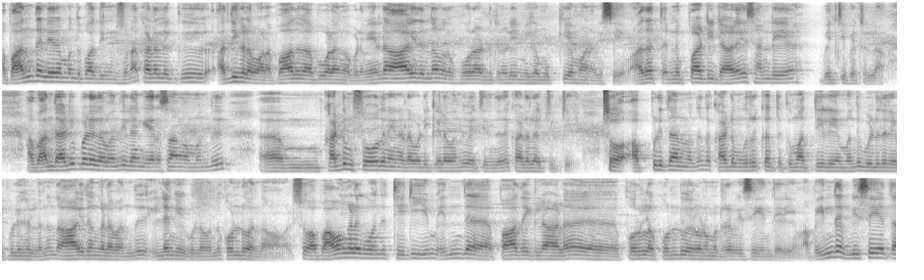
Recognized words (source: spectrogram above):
அப்போ அந்த நேரம் வந்து பார்த்திங்கன்னு சொன்னால் கடலுக்கு அதிகளவான பாதுகாப்பு வழங்கப்படும். ஏன்னா ஆயுதம் தான் ஒரு போராட்டத்தினுடைய மிக முக்கியமான விஷயம். அதை நிப்பாட்டிட்டாலே சண்டையை வெற்றி பெற்றுடலாம். அப்போ அந்த அடிப்படையில் வந்து இலங்கை அரசாங்கம் வந்து கடும் சோதனை நடவடிக்கையில் வந்து வச்சிருந்தது கடலை சுற்றி. ஸோ அப்படித்தான் வந்து அந்த கடும் இறுக்கத்துக்கு மத்தியிலேயும் வந்து விடுதலை புலிகள் வந்து அந்த ஆயுதங்களை வந்து இலங்கைக்குள்ளே வந்து கொண்டு வந்தவங்க ஸோ அப்போ அவங்களுக்கு வந்து தெரியும் எந்த பாதைகளால் பொருளை கொண்டு வரணுன்ற விஷயம் தெரியும். அப்போ இந்த விஷயத்தை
